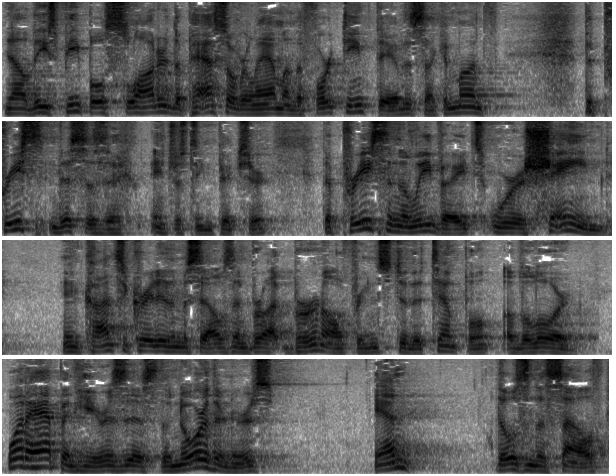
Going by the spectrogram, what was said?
Now these people slaughtered the Passover lamb on the 14th day of the second month. The priests, this is an interesting picture. The priests and the Levites were ashamed and consecrated themselves and brought burnt offerings to the temple of the Lord. What happened here is this the northerners and those in the south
